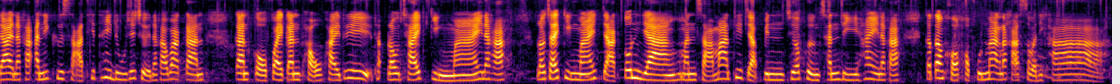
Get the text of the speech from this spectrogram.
ได้นะคะ อันนี้คือสาธิตให้ดูเฉยๆนะคะ ว่าการการก่อไฟการเผาไฟที่เราใช้กิ่งไม้นะคะ เราใช้กิ่งไม้จากต้นยาง มันสามารถที่จะเป็นเชื้อเพลิงชั้นดีให้นะคะ ก็ต้องขอขอบคุณมากนะคะ สวัสดีค่ะ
